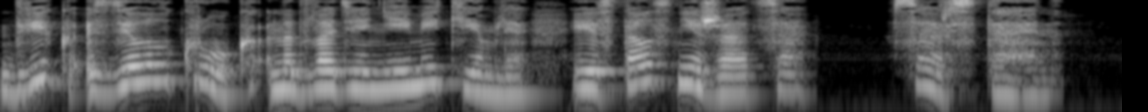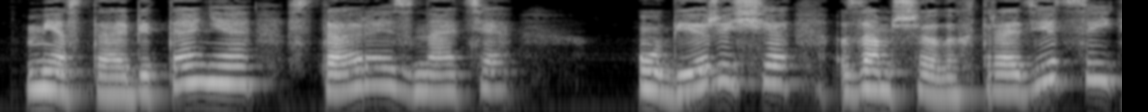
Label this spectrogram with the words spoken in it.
Двиг сделал круг над владениями Кимли и стал снижаться. Сэрстайн. Место обитания старой знати. Убежище замшелых традиций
